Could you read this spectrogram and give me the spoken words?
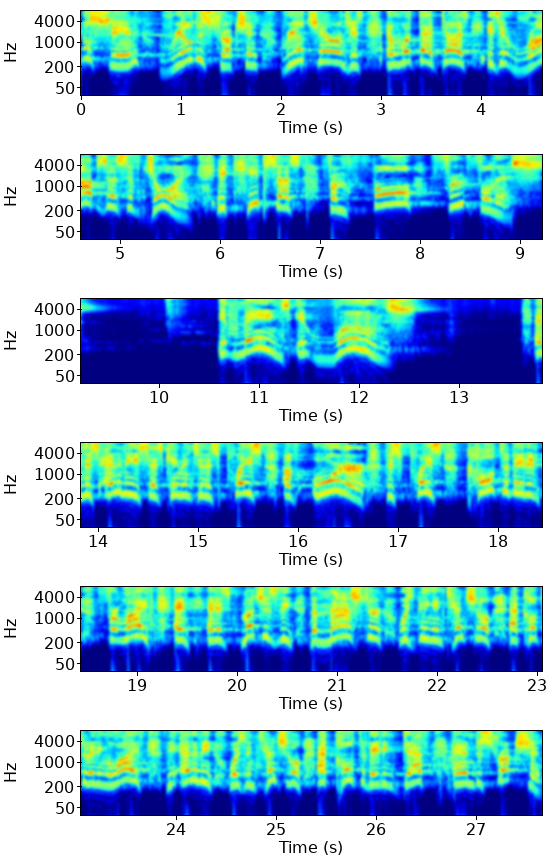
real sin, real destruction, real challenges. And what that does is it robs us of joy. It keeps us from full fruitfulness. It maims, it wounds. And this enemy, he says, came into this place of order, this place cultivated for life. And, and as much as the, the master was being intentional at cultivating life, the enemy was intentional at cultivating death and destruction.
